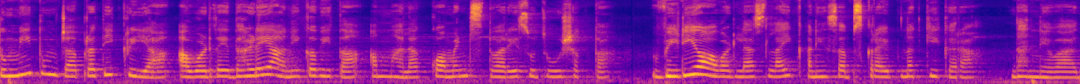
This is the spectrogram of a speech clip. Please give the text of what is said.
तुम्ही तुमच्या प्रतिक्रिया आवडते धडे आणि कविता आम्हाला कॉमेंट्सद्वारे सुचवू शकता. व्हिडिओ आवडल्यास लाईक आणि सबस्क्राईब नक्की करा. धन्यवाद.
